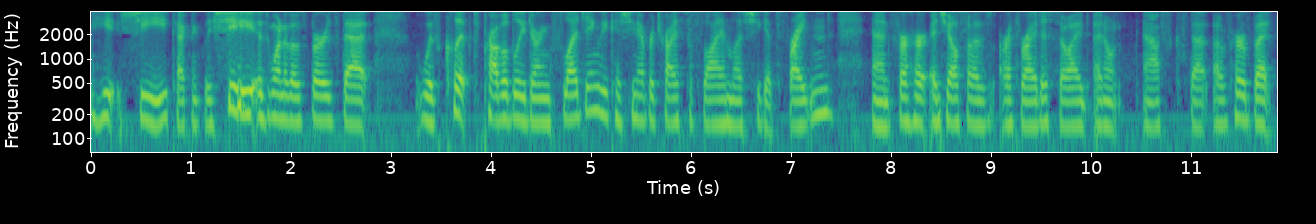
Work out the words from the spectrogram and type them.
he, she, technically, she is one of those birds that was clipped probably during fledging because she never tries to fly unless she gets frightened. And for her, and she also has arthritis, so I, I don't ask that of her. But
